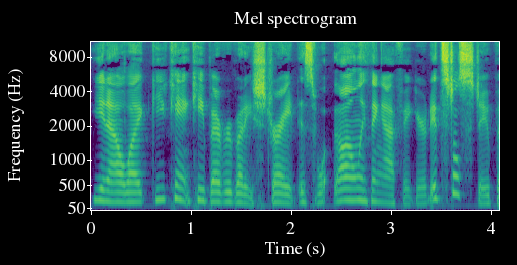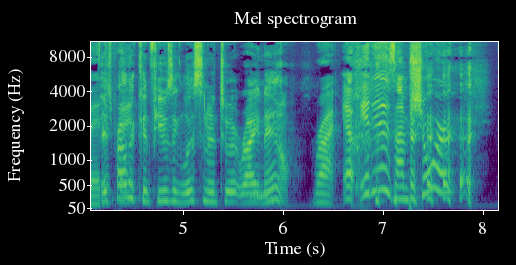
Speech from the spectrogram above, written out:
You know, like you can't keep everybody straight. Is what, the only thing I figured. It's still stupid. It's probably confusing listening to it right mm. now. right. Oh, It is. I'm sure.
